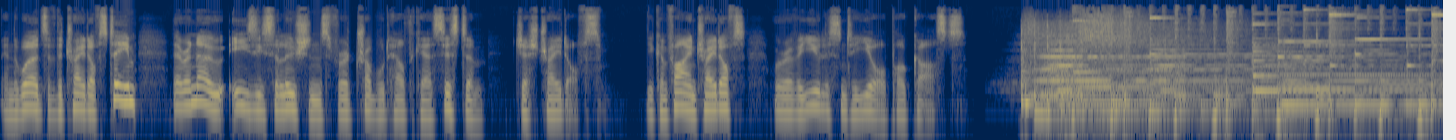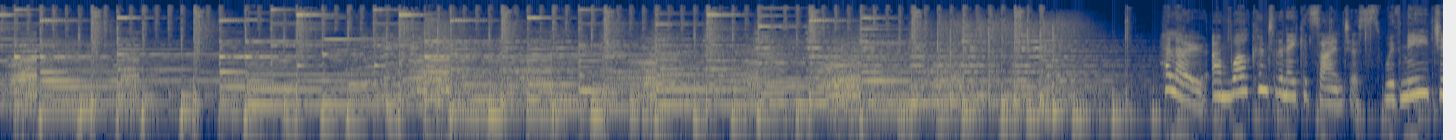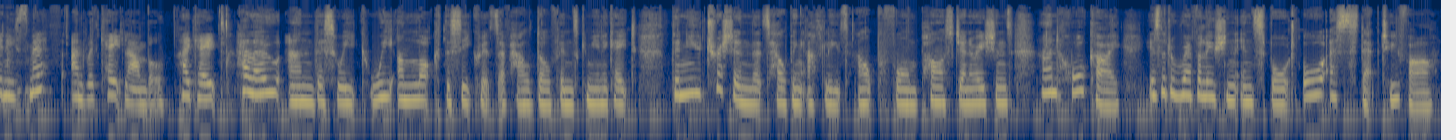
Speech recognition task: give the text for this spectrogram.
In the words of the trade offs team, there are no easy solutions for a troubled healthcare system, just trade offs. You can find trade offs wherever you listen to your podcasts. Hello, and welcome to The Naked Scientists with me, Ginny Smith, and with Kate Lamble. Hi, Kate. Hello, and this week we unlock the secrets of how dolphins communicate, the nutrition that's helping athletes outperform past generations, and Hawkeye. Is it a revolution in sport or a step too far?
